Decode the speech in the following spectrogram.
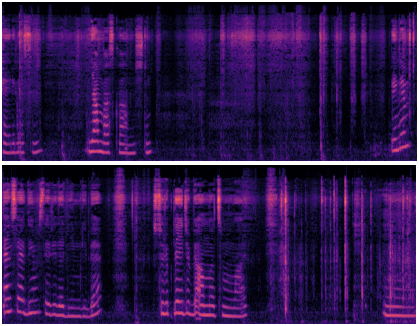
Şöyle göstereyim. Yan baskı almıştım. Benim en sevdiğim seri dediğim gibi sürükleyici bir anlatım var. Hmm.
